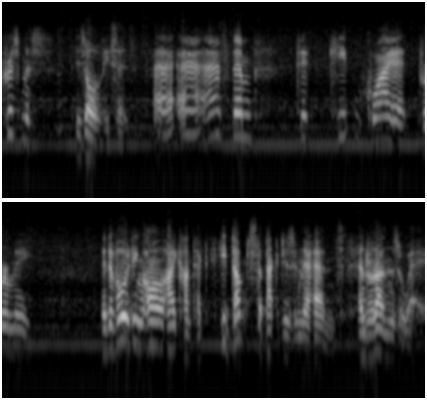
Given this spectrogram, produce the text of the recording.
Christmas, is all he says. A- a- ask them to keep quiet for me. And avoiding all eye contact, he dumps the packages in their hands and runs away.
